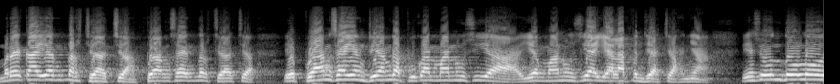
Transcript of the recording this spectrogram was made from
Mereka yang terjajah, bangsa yang terjajah, ya bangsa yang dianggap bukan manusia, yang manusia ialah penjajahnya. Ya sontolo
